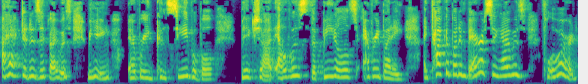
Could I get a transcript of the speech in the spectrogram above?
I acted as if I was meeting every conceivable big shot. Elvis, the Beatles, everybody. I talk about embarrassing. I was floored.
